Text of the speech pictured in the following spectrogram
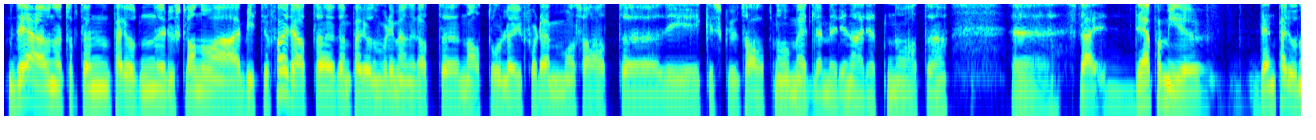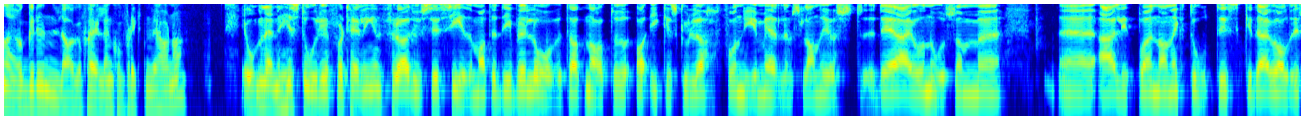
Det er jo nettopp den perioden Russland nå er bitter for. at eh, Den perioden hvor de mener at eh, Nato løy for dem og sa at de ikke skulle ta opp noen medlemmer i nærheten. og at så det er, det er på mye Den perioden er jo grunnlaget for hele den konflikten vi har nå. Jo, men denne historiefortellingen fra russisk side om at de ble lovet at Nato ikke skulle få nye medlemsland i øst, det er jo noe som eh, er litt på en anekdotisk Det er jo aldri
